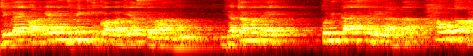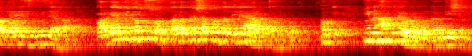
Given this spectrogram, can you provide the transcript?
जी काही ऑर्गॅनिझमिक इकॉलॉजी असते बाळांनो ह्याच्यामध्ये तुम्ही काय स्टडी करता? How the organism is adopt organism स्वतःला कशा पद्धतीने अडॉप्ट करतो? Okay in unfavourable condition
